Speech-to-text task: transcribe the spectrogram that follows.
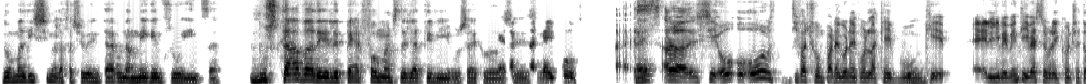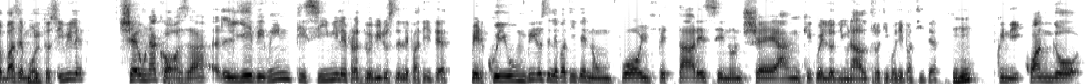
normalissima la faceva diventare una mega influenza, boostava le, le performance degli altri virus, ecco. Se- se- l'HIV. Eh, s- Allora, sì, o, o- o ti faccio un paragone con l'HIV, Mm. che è lievemente diverso, però il concetto base è Mm. molto simile. C'è una cosa lievemente simile fra due virus dell'epatite, per cui un virus dell'epatite non può infettare se non c'è anche quello di un altro tipo di epatite. Mhm. Quindi quando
